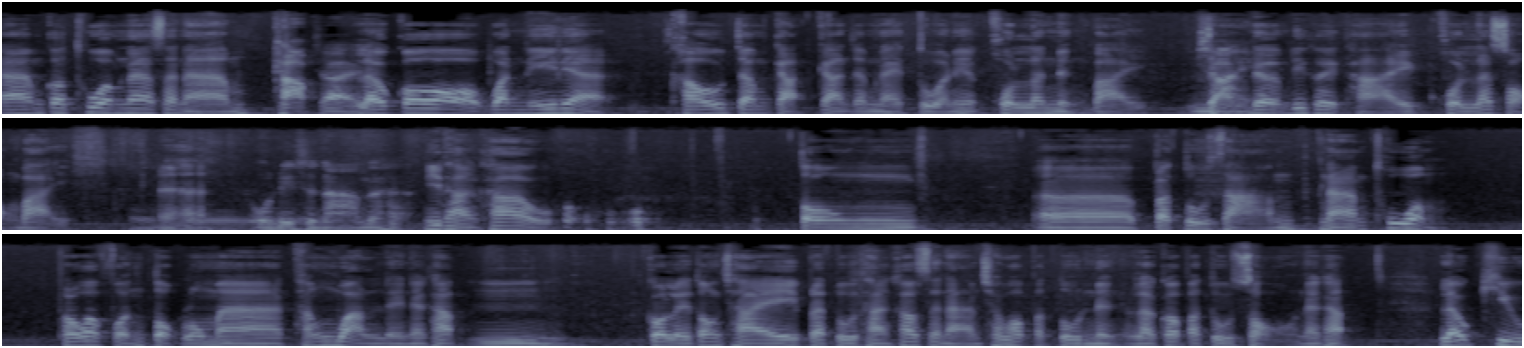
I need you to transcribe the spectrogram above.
น้ำก็ท่วมหน้าสนาม ครับ ใช่ แล้วก็วันนี้เนี่ยเขาจำกัดการจำหน่ายตั๋วเนี่ยคนละหนึ่งใบ ใช่ จากเดิมที่เคยขายคนละสองใบนะฮะโอ้นี่สนามนะฮะ นี่ทางเข้าตรงเอ่อประตู 3 น้ำท่วม เพราะว่าฝนตกลงมาทั้งวันเลยนะครับ อืม ก็เลยต้องใช้ประตูทางเข้าสนามเฉพาะประตู 1 แล้วก็ประตู2นะครับแล้วคิว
